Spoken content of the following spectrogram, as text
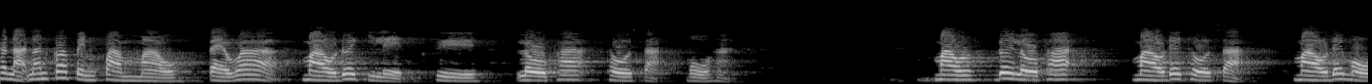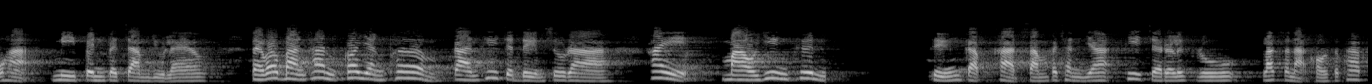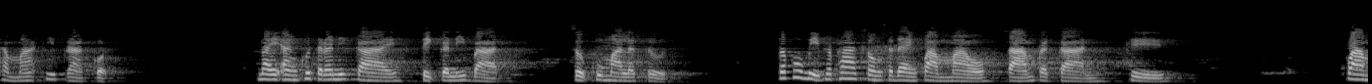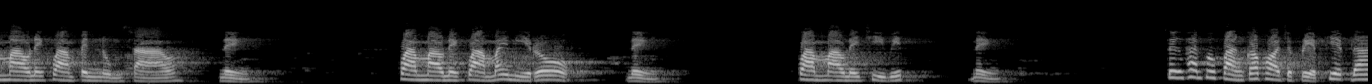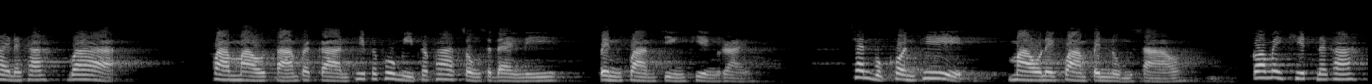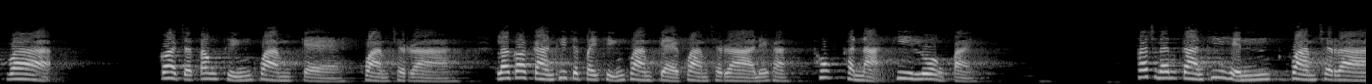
ขณะนั้นก็เป็นความเมา แต่ว่าเมาด้วยกิเลสคือโลภะโทสะโมหะ เมาด้วยโลภะเมาด้วยโทสะเมาด้วยโมหะ มีเป็นประจำอยู่แล้ว แต่ว่าบางท่านก็ยังเพิ่มการที่จะดื่มสุรา ให้เมายิ่งขึ้น ถึงกับขาดสัมปชัญญะที่จะระลึกรู้ลักษณะของสภาพธรรมะที่ปรากฏ ในอังคุตรนิกาย ติกนิบาตสุคุมารสูตร พระผู้มีพระภาคทรงแสดงความเมาสามประการ คือ ความเมาในความเป็นหนุ่มสาวหนึ่งความเมาในความไม่มีโรคหนึ่งความเมาในชีวิตหนึ่งซึ่งท่านผู้ฟังก็พอจะเปรียบเทียบได้นะคะ ว่า ความเมาสามประการที่พระผู้มีพระภาคทรงแสดงนี้ เป็นความจริงเพียงไร เช่นบุคคลที่เมาในความเป็นหนุ่มสาว ก็ไม่คิดนะคะว่าก็จะต้องถึงความแก่ความชรา แล้วก็การที่จะไปถึงความแก่ความชราเนี่ยค่ะ ทุกขณะที่ล่วงไป เพราะฉะนั้นการที่เห็นความชรา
